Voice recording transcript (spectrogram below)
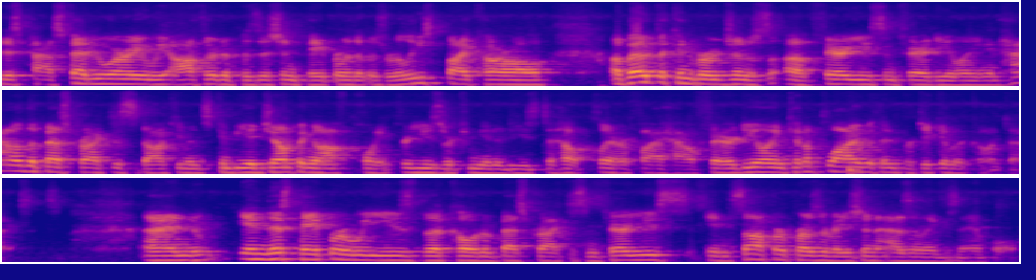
this past February, we authored a position paper that was released by CARL about the convergence of fair use and fair dealing and how the best practice documents can be a jumping off point for user communities to help clarify how fair dealing can apply within particular contexts. And in this paper, we use the code of best practice and fair use in software preservation as an example.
